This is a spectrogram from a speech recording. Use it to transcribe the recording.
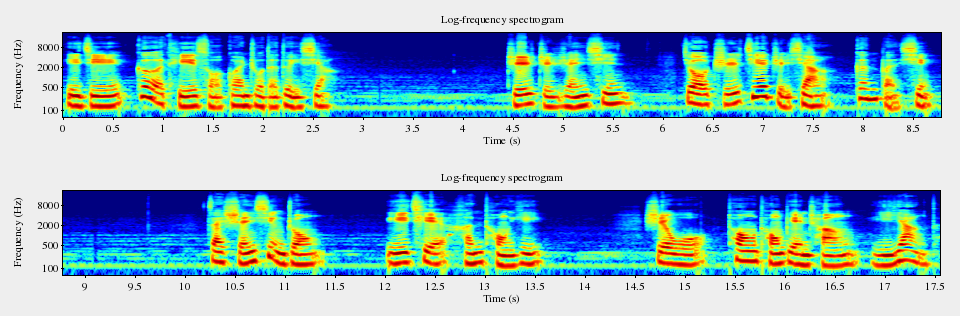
以及个体所关注的对象，直指人心，就直接指向根本性。在神性中，一切很统一，事物通通变成一样的。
